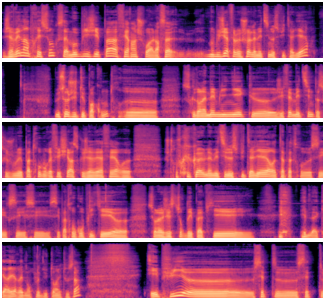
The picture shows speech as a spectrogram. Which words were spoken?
j'avais l'impression que ça m'obligeait pas à faire un choix. Alors ça m'obligeait à faire le choix de la médecine hospitalière mais ça, j'étais pas contre. Euh, parce que dans la même lignée que j'ai fait médecine parce que je voulais pas trop me réfléchir à ce que j'avais à faire, euh, je trouve que quand même la médecine hospitalière, t'as pas trop, c'est c'est c'est c'est pas trop compliqué euh, sur la gestion des papiers et, et de la carrière et de l'emploi du temps et tout ça. Et puis euh, cette cette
